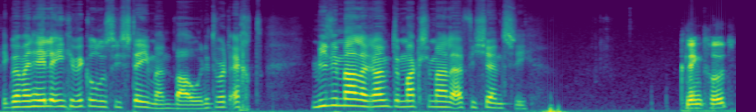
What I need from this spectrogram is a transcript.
Ik ben mijn hele ingewikkelde systeem aan het bouwen. Dit wordt echt minimale ruimte, maximale efficiëntie. Klinkt goed.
